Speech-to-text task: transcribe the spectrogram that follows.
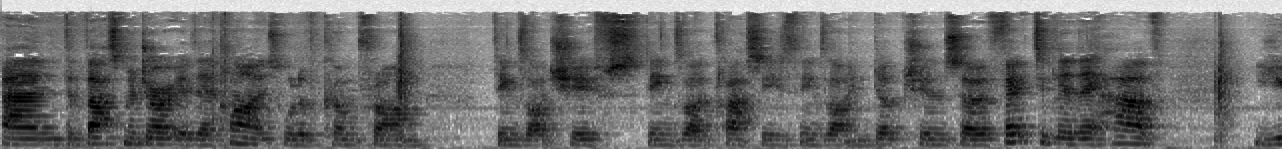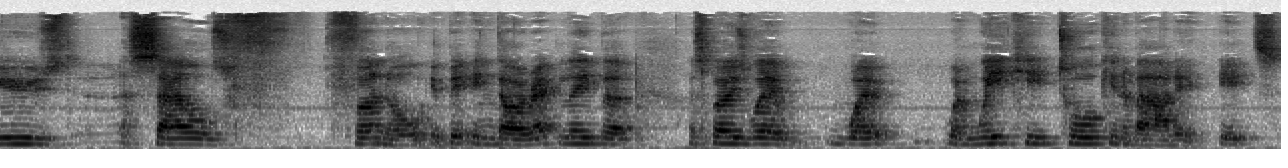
and the vast majority of their clients will have come from things like shifts, things like classes, things like induction. So effectively, they have used a sales f- funnel a bit indirectly, but I suppose where where when we keep talking about it, it's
